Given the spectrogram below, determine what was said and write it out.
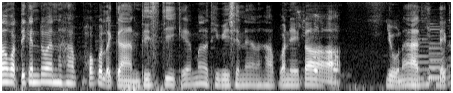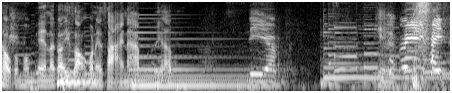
สวัสดีกันด้วยนะครับ พบกับรายการ TCG Gamer TV Channel นะครับ วันนี้ก็อยู่หน้าที่เด็กท็อปกับผมเองแล้วก็อีกสองคนในสายนะครับสวัสดีครับเดียบโอเคไม่มีใครเส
